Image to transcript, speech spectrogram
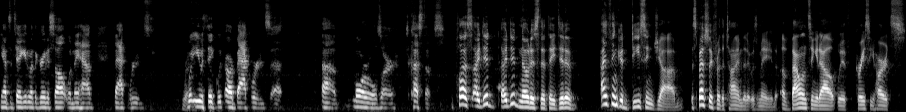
you have to take it with a grain of salt when they have backwards Right. what you would think are backwards uh, uh, morals or customs. Plus, I did I did notice that they did a I think a decent job, especially for the time that it was made, of balancing it out with Gracie Hart's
